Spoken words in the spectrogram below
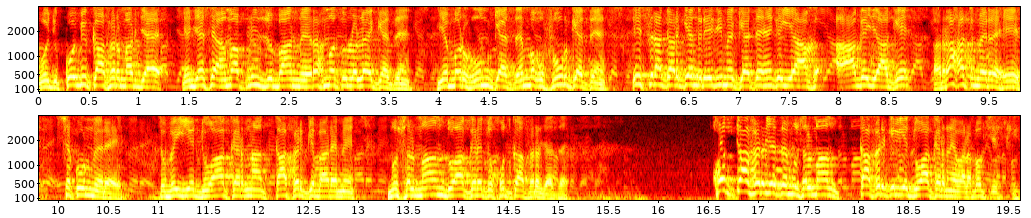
وہ جو کوئی بھی کافر مر جائے یعنی جیسے ہم اپنی زبان میں رحمت اللہ کہتے ہیں، یہ مرحوم کہتے ہیں، مغفور کہتے ہیں، اس طرح کر کے انگریزی میں کہتے ہیں کہ یہ آگے جا کے راحت میں رہے، سکون میں رہے۔ تو بھئی یہ دعا کرنا کافر کے بارے میں، مسلمان دعا کرے تو خود کافر ہو جاتا ہے۔ خود کافر ہو جاتا ہے مسلمان، کافر کے لیے دعا کرنے والا بخش کی۔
